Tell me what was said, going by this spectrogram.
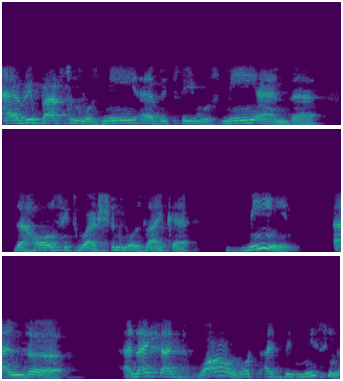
Every person was me, every tree was me, and uh, the whole situation was like uh, me. And uh, and I said, wow, what I've been missing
